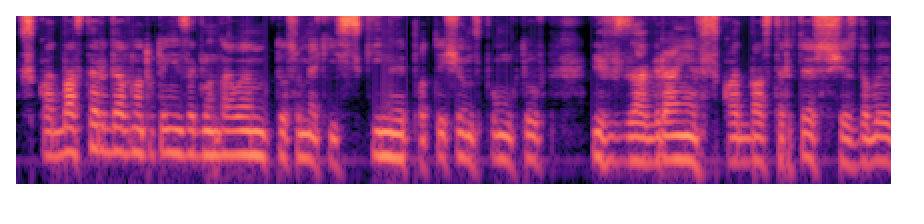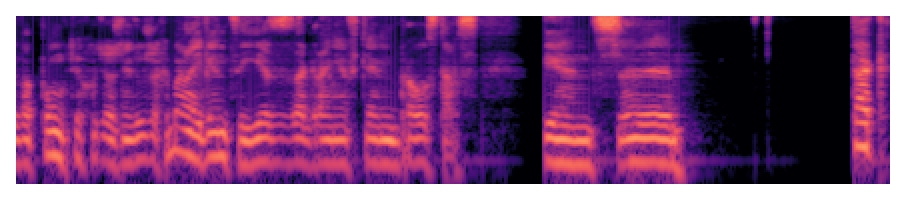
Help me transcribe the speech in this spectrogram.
W Squadbuster dawno tutaj nie zaglądałem, to są jakieś skiny po 1000 punktów w zagranie w Squadbuster też się zdobywa punkty, chociaż nieduże, chyba najwięcej jest zagranie w tym Brawl Stars, więc... Yy, tak,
